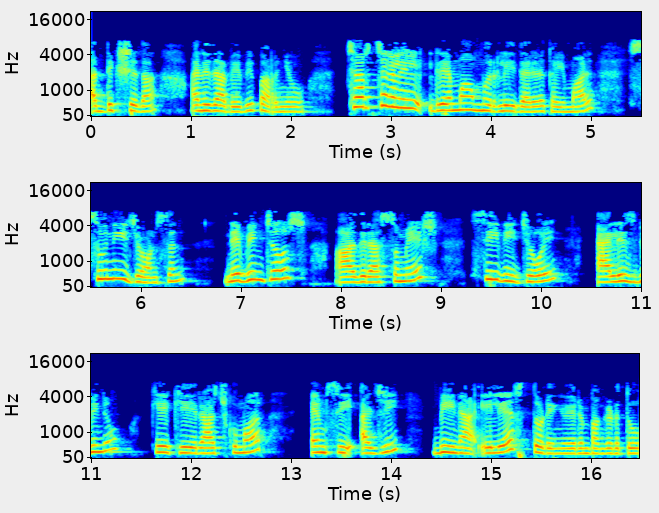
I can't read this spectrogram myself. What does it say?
അധ്യക്ഷത അനിതാ ബേബി പറഞ്ഞു. ചർച്ചകളിൽ Rama Muralidhara Kaimal Suni Johnson Nebin George Athira Sumesh C V Joy Alice Binu K K Rajkumar M C Aji Beena Elias തുടങ്ങിയവരും പങ്കെടുത്തു.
